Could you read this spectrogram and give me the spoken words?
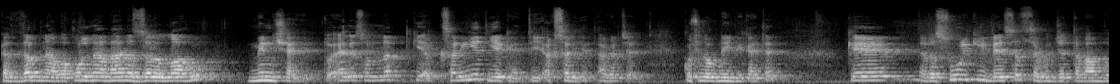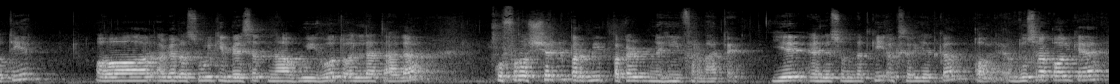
كذبنا وقلنا ما نزل الله من شيء تو اہل سنت کی اکثریت یہ کہتی ہے، اکثریت، اگرچہ کچھ لوگ نہیں بھی کہتے، کہ رسول کی بیست سے حجت تمام ہوتی ہے اور اگر رسول کی بیست نہ ہوئی ہو تو اللہ تعالیٰ کفر و شرک پر بھی پکڑ نہیں فرماتے۔ یہ اہل سنت کی اکثریت کا قول ہے۔ اور دوسرا قول کیا ہے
